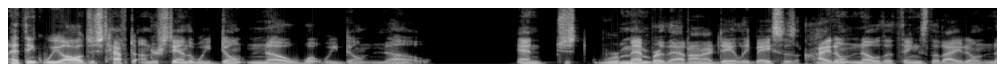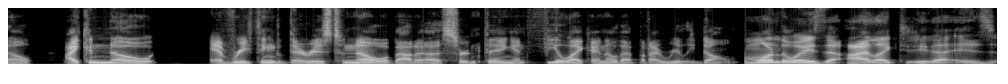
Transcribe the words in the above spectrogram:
I think we all just have to understand that we don't know what we don't know. And just remember that on a daily basis. I don't know the things that I don't know. I can know everything that there is to know about a, a certain thing and feel like I know that, but I really don't. One of the ways that I like to do that is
